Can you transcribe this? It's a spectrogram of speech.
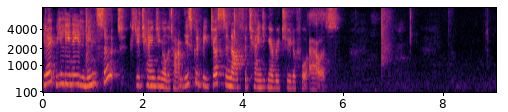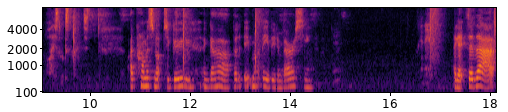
you don't really need an insert because you're changing all the time. This could be just enough for changing every two to four hours. Oh, this looks like, I promise not to goo and gar, but it might be a bit embarrassing. Okay, so that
